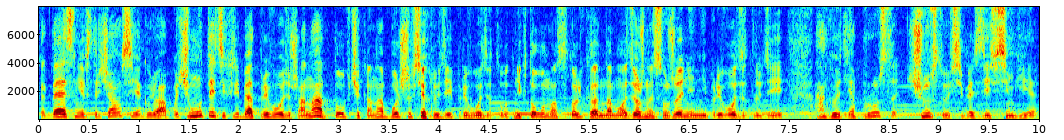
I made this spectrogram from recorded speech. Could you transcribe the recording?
когда я с ней встречался, я говорю, а почему ты этих ребят приводишь? Она топчик, она больше всех людей приводит. Вот никто у нас столько на молодежное служение не приводит людей. Она говорит, я просто чувствую себя здесь в семье.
